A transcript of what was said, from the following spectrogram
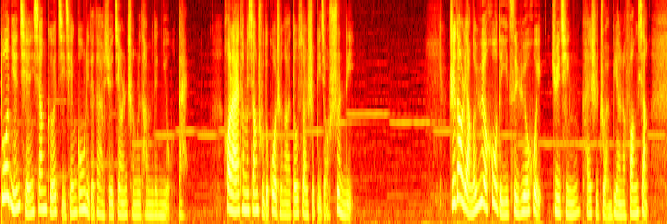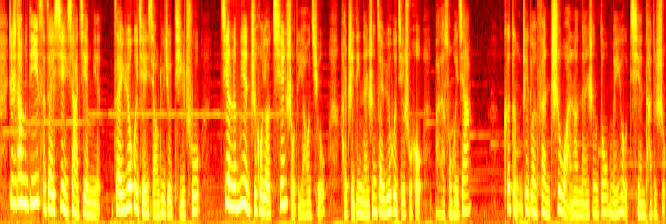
多年前相隔几千公里的大学竟然成了他们的纽带。后来他们相处的过程啊，都算是比较顺利。直到两个月后的一次约会，剧情开始转变了方向。这是他们第一次在线下见面，在约会前，小绿就提出。见了面之后要牵手的要求，还指定男生在约会结束后把她送回家。可等这顿饭吃完了，男生都没有牵她的手。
